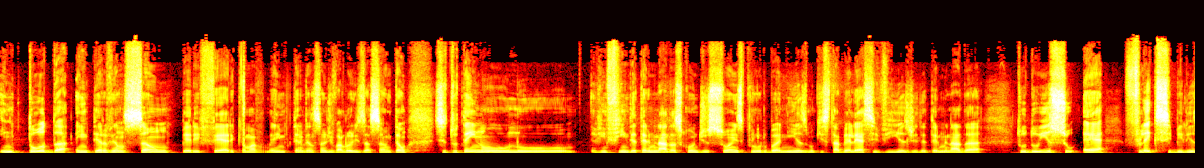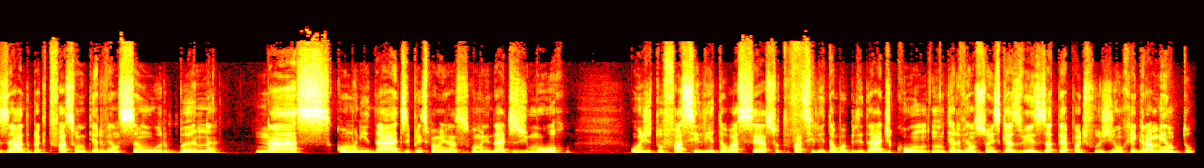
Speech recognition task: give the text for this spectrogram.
em toda intervenção periférica, uma intervenção de valorização. Então, se tu tem no, no enfim, determinadas condições para o urbanismo que estabelece vias de determinada, tudo isso é flexibilizado para que tu faça uma intervenção urbana nas comunidades e principalmente nessas comunidades de morro, onde tu facilita o acesso, tu facilita a mobilidade com intervenções que às vezes até pode fugir um regramento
